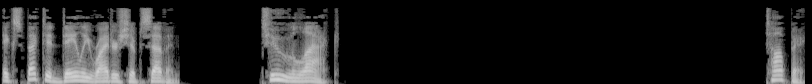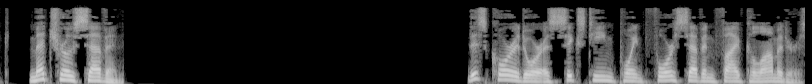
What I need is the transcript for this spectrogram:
Expected daily ridership 7. 2 lakh Metro 7 This corridor is 16.475 kilometers,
